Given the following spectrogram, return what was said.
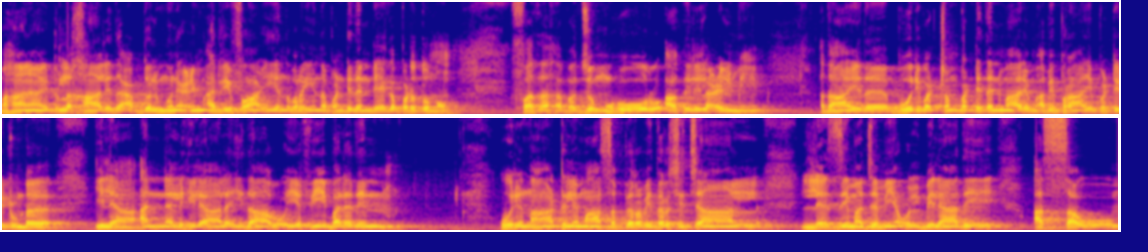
മഹാനായിട്ടുള്ള ഖാലിദ് അബ്ദുൽ മുനഇം അൽ റിഫായി എന്ന് പറയുന്ന പണ്ഡിതൻ രേഖപ്പെടുത്തുന്നു. ഫതഹബ ജുംഹൂർ അഹ്ലിൽ ഇൽമി. അതായത് ഭൂരിപക്ഷം പണ്ഡിതന്മാരും അഭിപ്രായപ്പെട്ടിട്ടുണ്ട്. ഇല അന്നൽ ഹിലാല ഇദാ ഫി ബലദിൻ. ഒരു നാട്ടിൽ മാസപ്പിറവി ദർശിച്ചാൽ ലസിമ ജമിയ ബിലാദി. الصوم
